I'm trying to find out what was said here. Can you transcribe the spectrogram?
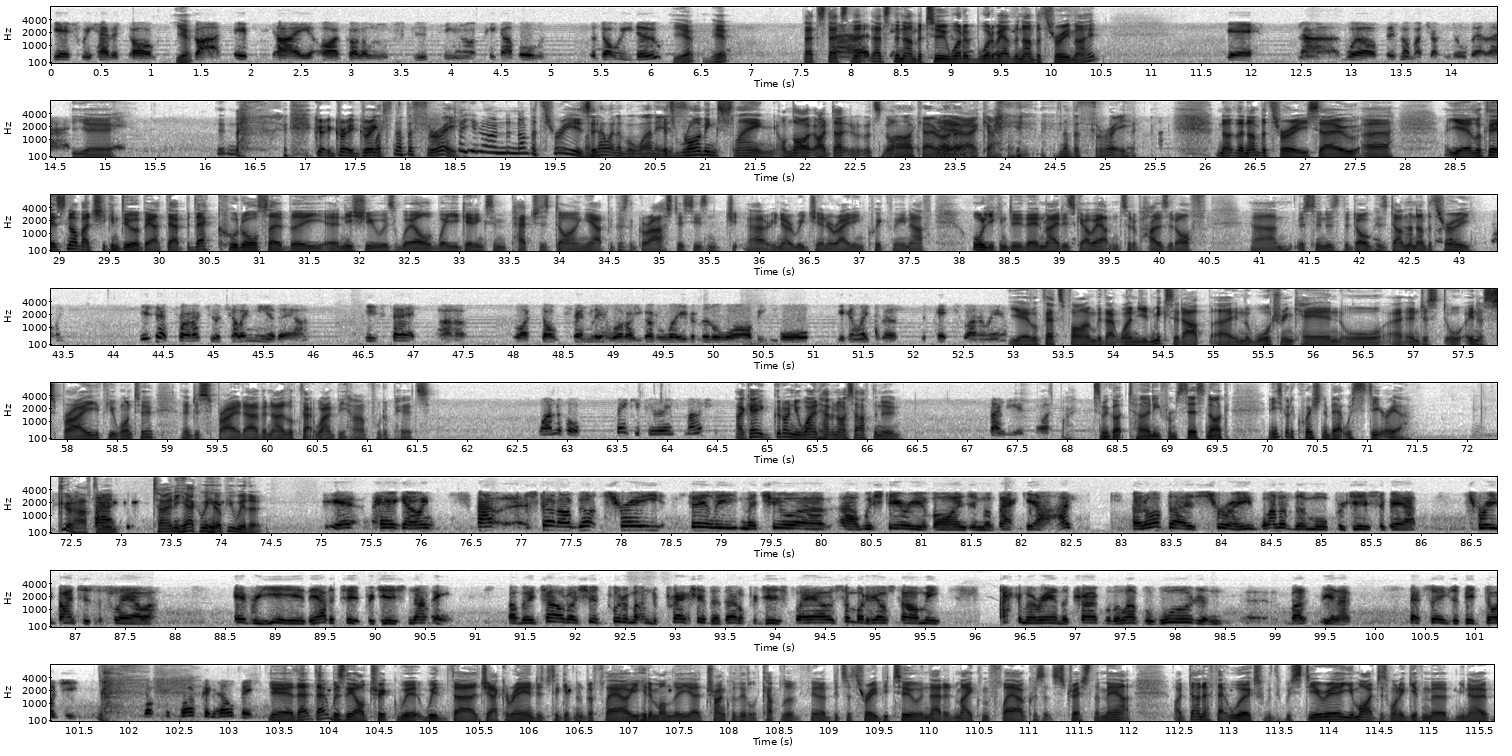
Yes, we have a dog. Yep. But every day I've got a little scoop thing and I pick up all the, the doggy do. Yep, yep. That's that's Uh, the that's the number two. What what about the number three, mate? Yeah. Nah, well, there's not much I can do about that. Yeah. Greg, Greg, Greg. What's number three? you know, number three is I it? know what number one is. It's rhyming slang. I'm not. I don't. It's not. Oh, okay, right. Yeah, okay. Number three. no, the number three. So, uh, yeah. Look, there's not much you can do about that, but that could also be an issue as well, where you're getting some patches dying out because the grass just isn't, uh, you know, regenerating quickly enough. All you can do then, mate, is go out and sort of hose it off um, as soon as the dog has done the number three. Is that product you're telling me about, is that uh, like dog friendly or what? Or you got to leave it a little while before you can let the, the pets run around? Yeah, look, that's fine with that one. You'd mix it up uh, in the watering can or uh, and just or in a spray if you want to, and just spray it over. No, look, that won't be harmful to pets. Wonderful. Thank you for your information. Okay, good on you, Wayne. Have a nice afternoon. Same to you. Bye. So we've got Tony from Cessnock, and he's got a question about wisteria. Good afternoon, Tony. How can we help you with it? Yeah, how you going? Uh, Scott, I've got three fairly mature uh, wisteria vines in my backyard, and of those three, one of them will produce about three bunches of flower every year. The other two produce nothing. I've been told I should put them under pressure, that that'll produce flowers. Somebody else told me whack them around the trunk with a lump of wood, and uh, but you know that seems a bit dodgy. what, what can help me? Yeah, that that was the old trick with, with uh, jacarandas to get them to flower. You hit them on the uh, trunk with a couple of you know, bits of 3B2 and that'd make them flower because it stressed them out. I don't know if that works with wisteria. You might just want to give them a, you know,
